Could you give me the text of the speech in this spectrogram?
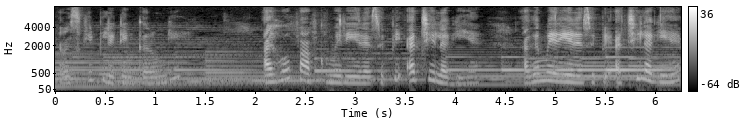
अब इसकी प्लेटिंग करूँगी। आई होप आपको मेरी ये रेसिपी अच्छी लगी है। अगर मेरी ये रेसिपी अच्छी लगी है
